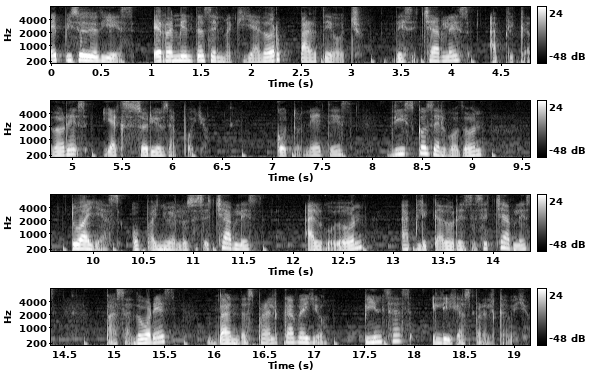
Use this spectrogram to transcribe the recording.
Episodio 10. Herramientas del maquillador, parte 8. Desechables, aplicadores y accesorios de apoyo. Cotonetes, discos de algodón, toallas o pañuelos desechables, algodón, aplicadores desechables, pasadores, bandas para el cabello, pinzas y ligas para el cabello.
